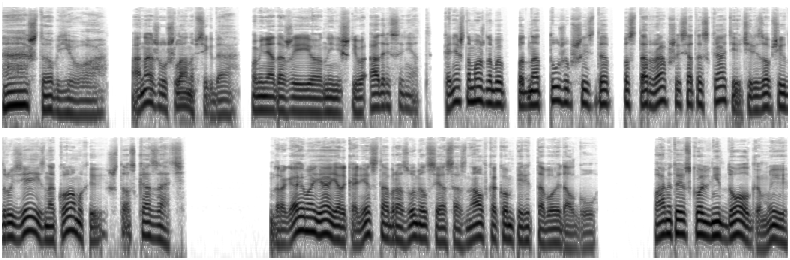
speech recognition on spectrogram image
А, чтоб его. Она же ушла навсегда. У меня даже ее нынешнего адреса нет. Конечно, можно бы, поднатужившись да постаравшись отыскать ее через общих друзей и знакомых, и что сказать. Дорогая моя, я наконец-то образумился и осознал, в каком перед тобой долгу. Памятуя, сколь недолго мы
